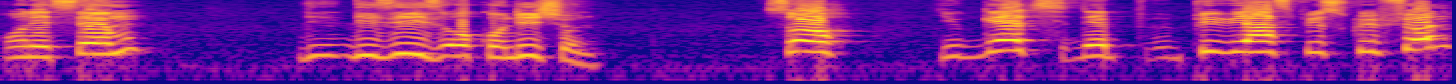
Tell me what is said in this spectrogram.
on the same disease or condition. So you get the previous prescription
